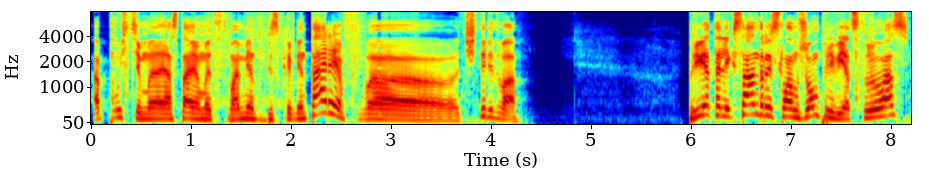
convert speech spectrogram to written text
Опустим и оставим этот момент без комментариев. 4-2. А, Привет, Александр. Исламжом, приветствую вас.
